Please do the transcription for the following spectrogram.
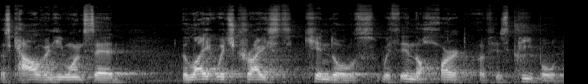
As Calvin, he once said, the light which Christ kindles within the heart of his people,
